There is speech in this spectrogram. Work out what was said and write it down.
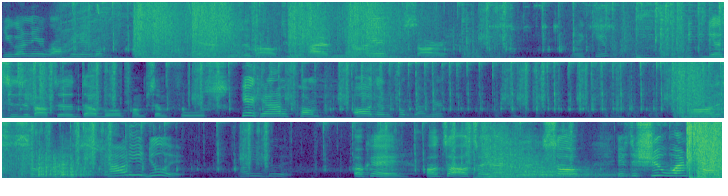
You got any rocket ammo? Yeah, let's about to. I have none. Here. Sorry. Thank you. Guess who's about to double pump some fools? Here, can I have a pump? Oh, there's a pump down here. Oh, this is so nice. How do you do it? How do you do it? Okay, I'll, t- I'll tell you how to do it. So, you have to shoot one pump,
